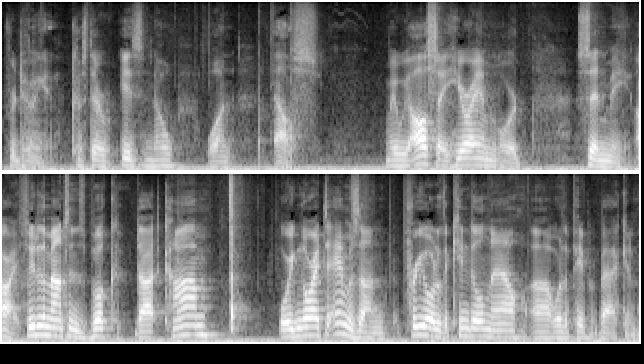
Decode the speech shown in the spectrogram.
for doing it because there is no one else. May we all say, Here I am, Lord, send me. All right, fleetothemountainsbook.com, or you can go right to Amazon, pre order the Kindle now uh, or the paperback and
